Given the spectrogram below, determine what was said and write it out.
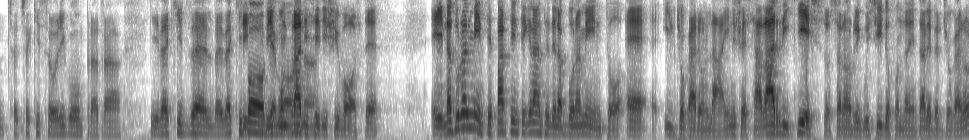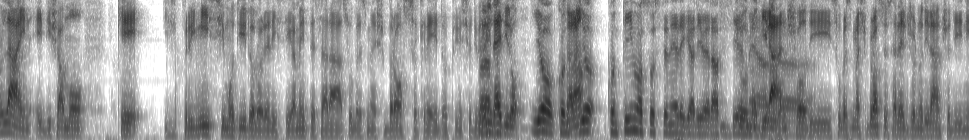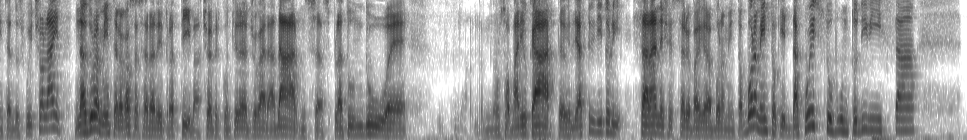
cioè, c'è chi se lo ricompra tra i vecchi Zelda, i vecchi Sì, Pokémon. ricomprati 16 volte. E naturalmente parte integrante dell'abbonamento è il giocare online, cioè sarà richiesto, sarà un requisito fondamentale per giocare online e diciamo che il primissimo titolo realisticamente sarà Super Smash Bros, credo, il primissimo titolo Guarda, inedito Io, con- sarà io continuo a sostenere che arriverà il assieme giorno di al- lancio di Super Smash Bros. sarà il giorno di lancio di Nintendo Switch Online. Naturalmente la cosa sarà retroattiva, cioè per continuare a giocare ad ARMS, a Splatoon 2, non so, Mario Kart, gli altri titoli, sarà necessario pagare l'abbonamento. Abbonamento che da questo punto di vista,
